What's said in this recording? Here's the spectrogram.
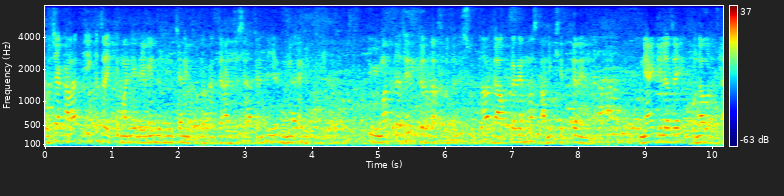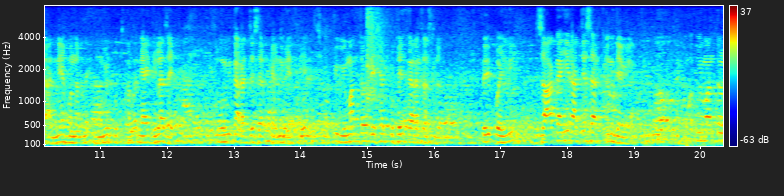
पुढच्या काळात एकच आहे की माननीय देवेंद्रजींच्या नेतृत्वाखालच्या राज्य सरकारने ही भूमिका घेतली. की विमानतळ जरी करत असलं तरीसुद्धा गावकऱ्यांना स्थानिक शेतकऱ्यांना न्याय दिला जाईल. कोणावरती अन्याय होणार नाही. भूमिपुत्राला न्याय दिला जाईल. ही भूमिका राज्य सरकारने घेतली आहे. शेवटी विमानतळ देशात कुठेही करायचं असलं तरी पहिली जागा ही राज्य सरकारने द्यावी लागते. मग विमानतळ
